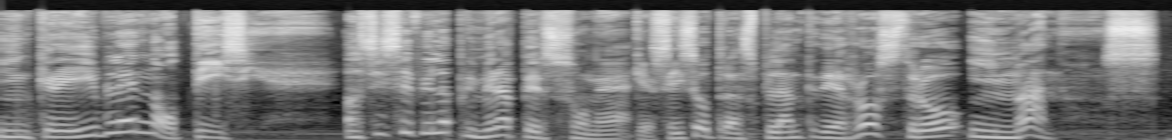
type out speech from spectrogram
Increíble noticia. Así se ve la primera persona que se hizo trasplante de rostro y manos.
